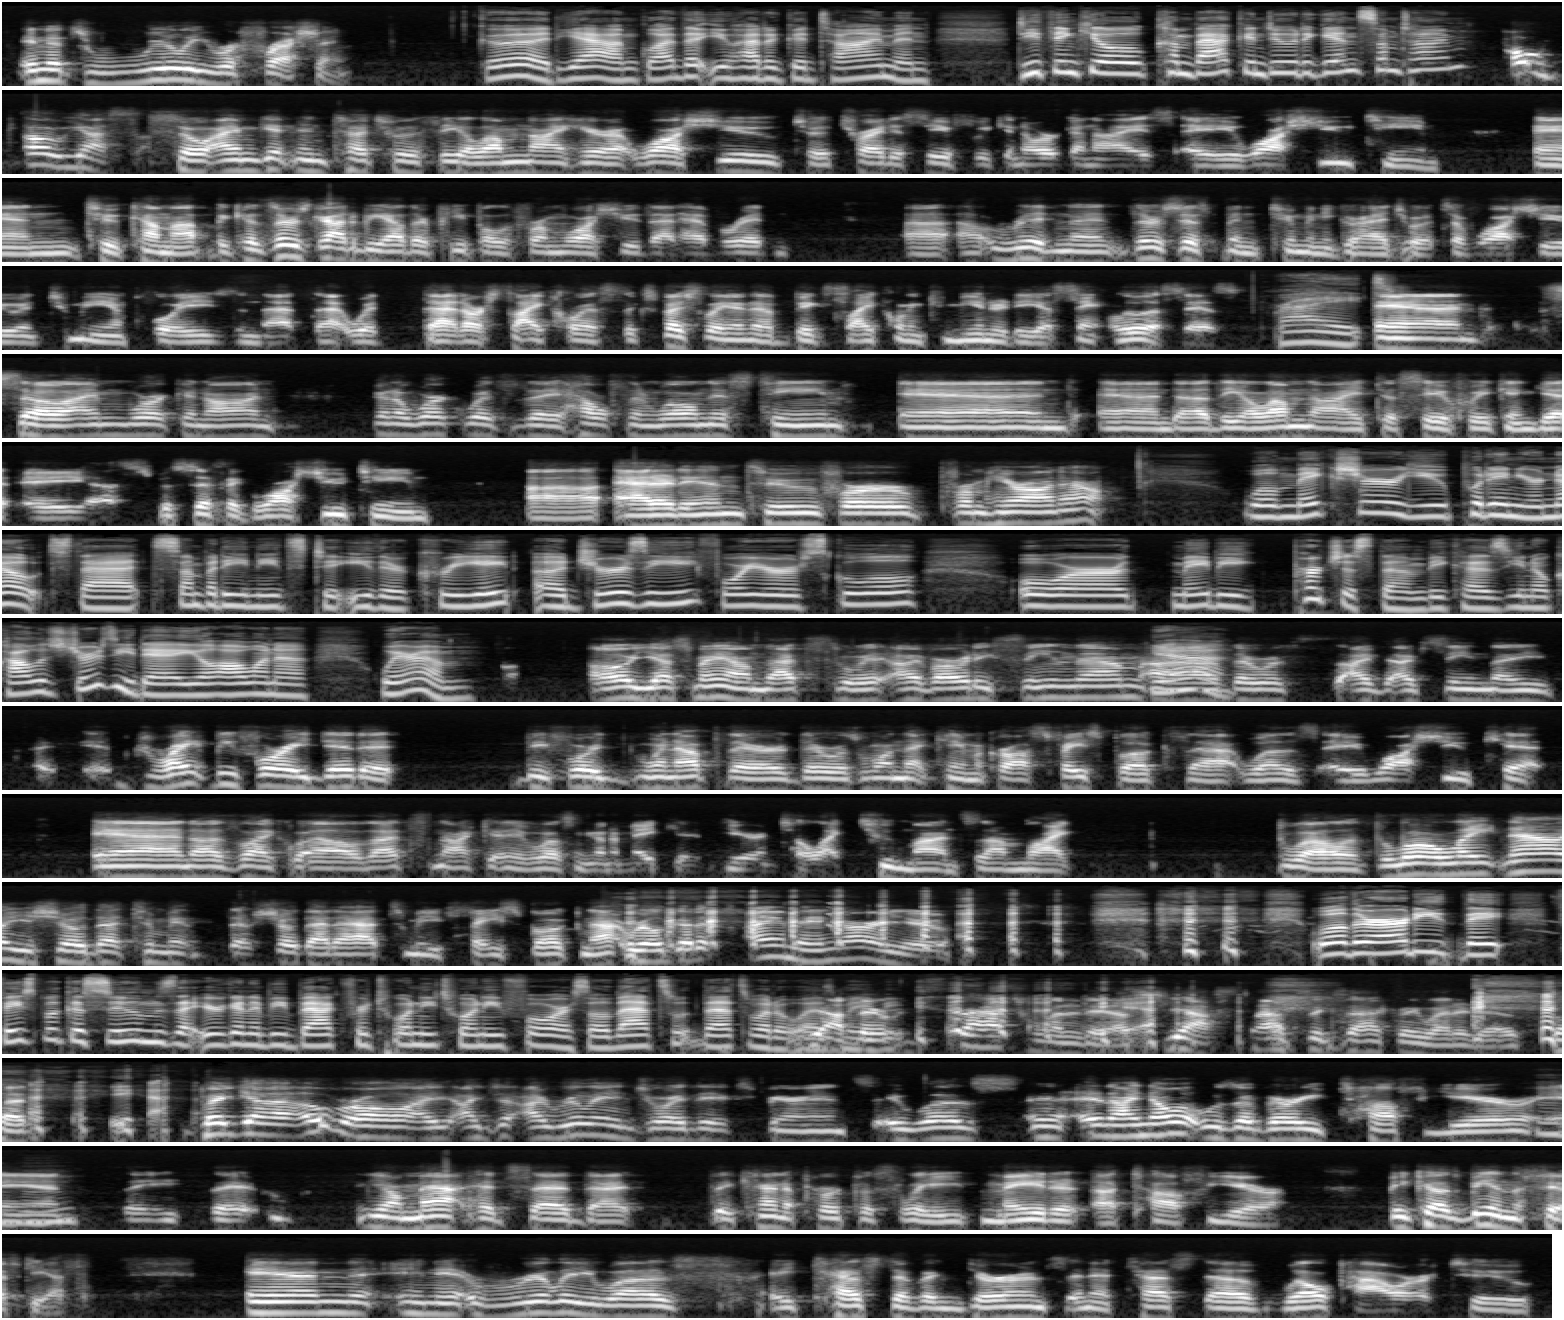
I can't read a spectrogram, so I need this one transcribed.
and it's really refreshing Good. Yeah, I'm glad that you had a good time. And do you think you'll come back and do it again sometime? Oh, oh yes. So I'm getting in touch with the alumni here at Wash U to try to see if we can organize a Wash U team and to come up because there's got to be other people from Wash U that have ridden. Uh, uh, ridden and there's just been too many graduates of Wash U and too many employees and that that would that are cyclists, especially in a big cycling community as St. Louis is. Right. And so I'm working on going to work with the health and wellness team and and uh, the alumni to see if we can get a, a specific Wash U team uh, added into for from here on out. Well, make sure you put in your notes that somebody needs to either create a jersey for your school or maybe purchase them because, you know, college jersey day, you'll all want to wear them. Oh yes, ma'am. That's the way I've already seen them. Yeah. Uh, there was I've I've seen the right before he did it. Before he went up there, there was one that came across Facebook that was a Wash U kit, and I was like, "Well, that's not gonna. It wasn't gonna make it here until like two months." And I'm like, "Well, it's a little late now. You showed that to me. Showed that ad to me, Facebook. Not real good at timing, are you?" well, they're already they Facebook assumes that you're going to be back for 2024, so that's what that's what it was yeah, that's what it is. Yeah. Yes, that's exactly what it is. But yeah. but yeah, overall, I, I, I really enjoyed the experience. It was, and- I know it was a very tough year, and mm-hmm. they, they, you know, Matt had said that they kind of purposely made it a tough year because being the 50th. And and it really was a test of endurance and a test of willpower to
